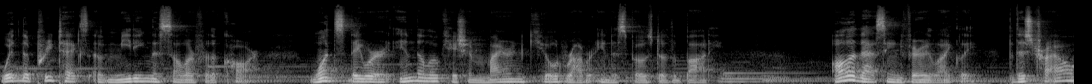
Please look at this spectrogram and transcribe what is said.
with the pretext of meeting the seller for the car. Once they were in the location, Myron killed Robert and disposed of the body. All of that seemed very likely, but this trial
